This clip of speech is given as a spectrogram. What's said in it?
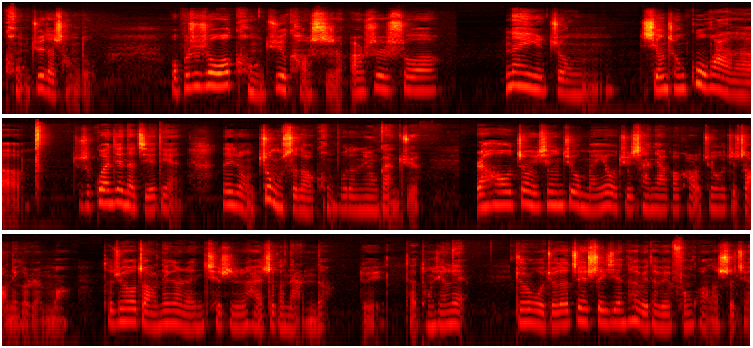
恐惧的程度。我不是说我恐惧考试，而是说那一种形成固化的。就是关键的节点，那种重视到恐怖的那种感觉。然后郑雨欣就没有去参加高考，最后去找那个人吗？他最后找那个人其实还是个男的，对他同性恋。就是我觉得这是一件特别特别疯狂的事情。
